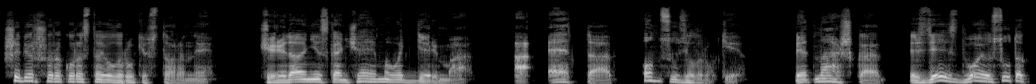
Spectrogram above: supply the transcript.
Шибер широко расставил руки в стороны. «Череда нескончаемого дерьма. А это он сузил руки. «Пятнашка. Здесь двое суток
